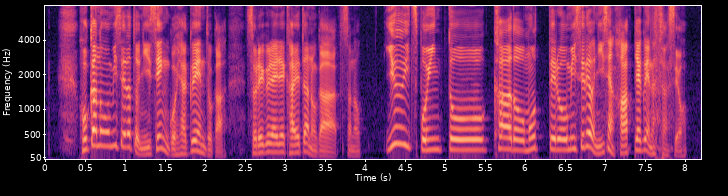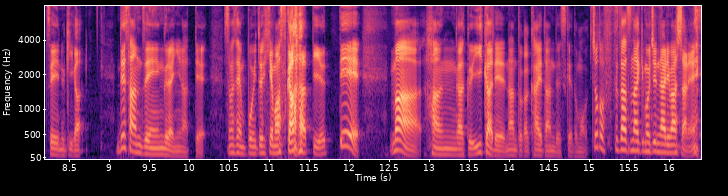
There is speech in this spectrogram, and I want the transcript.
他のお店だと2500円とかそれぐらいで買えたのがその唯一ポイントカードを持ってるお店では2800円だったんですよ。税抜きが。で3000円ぐらいになって「すいませんポイント引けますか? 」って言ってまあ半額以下でなんとか買えたんですけどもちょっと複雑な気持ちになりましたね。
